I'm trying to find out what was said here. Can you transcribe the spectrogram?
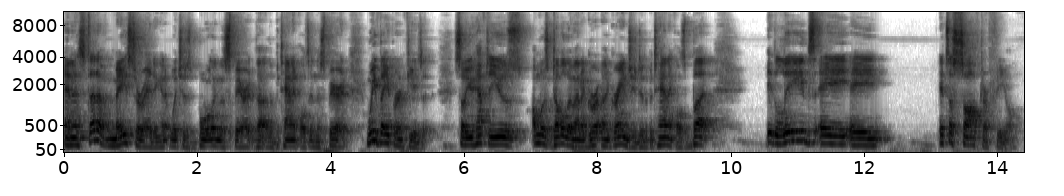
And instead of macerating it, which is boiling the spirit, the, the botanicals in the spirit, we vapor infuse it. So you have to use almost double the amount of uh, grains you do the botanicals, but it leads a a it's a softer feel.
